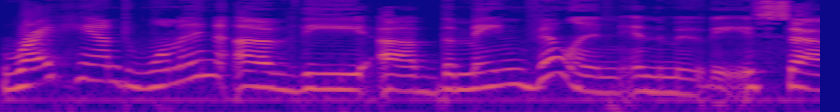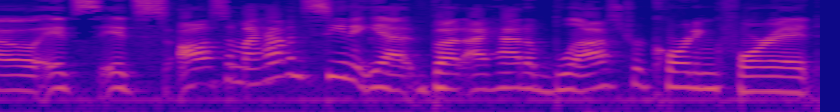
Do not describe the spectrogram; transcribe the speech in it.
right hand woman of the uh, the main villain in the movie. So it's it's awesome. I haven't seen it yet, but I had a blast recording for it,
